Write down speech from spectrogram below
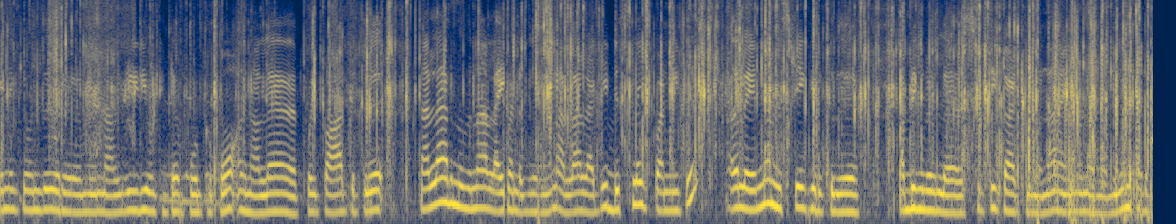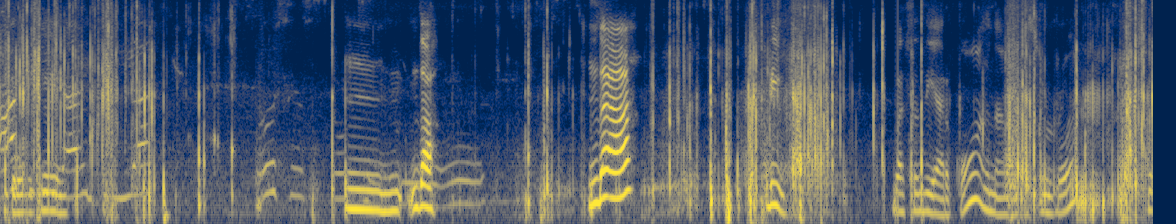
இன்றைக்கி வந்து ஒரு மூணு நாலு வீடியோ கிட்டே போட்டிருக்கோம். அதனால் போய் பார்த்துட்டு நல்லா இருந்ததுன்னா லைக் பண்ணுறது நல்லா இல்லாட்டி டிஸ்லைக் பண்ணிவிட்டு அதில் என்ன மிஸ்டேக் இருக்குது அப்படிங்கிறதுல சுற்றி காட்டிங்கன்னா இன்னும் நாங்கள் மேம்படுத்திக்கிறதுக்கு இந்தா. இந்தா. அப்படி. வசதியாக இருக்கும். அதனால சொல்கிறோம் ஸோ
